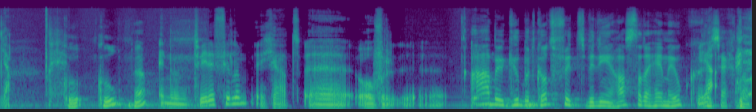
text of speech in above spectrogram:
Ja. Cool, cool. Ja. En een tweede film gaat eh, over... eh, Ah, bij Gilbert Gottfried, bij die gast had hij mij ook Ja. gezegd. Dat.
